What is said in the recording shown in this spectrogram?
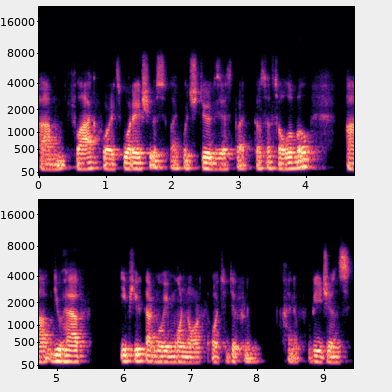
um, flag for its water issues, like which do exist, but those are solvable. Uh, you have, if you start moving more north or to different kind of regions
